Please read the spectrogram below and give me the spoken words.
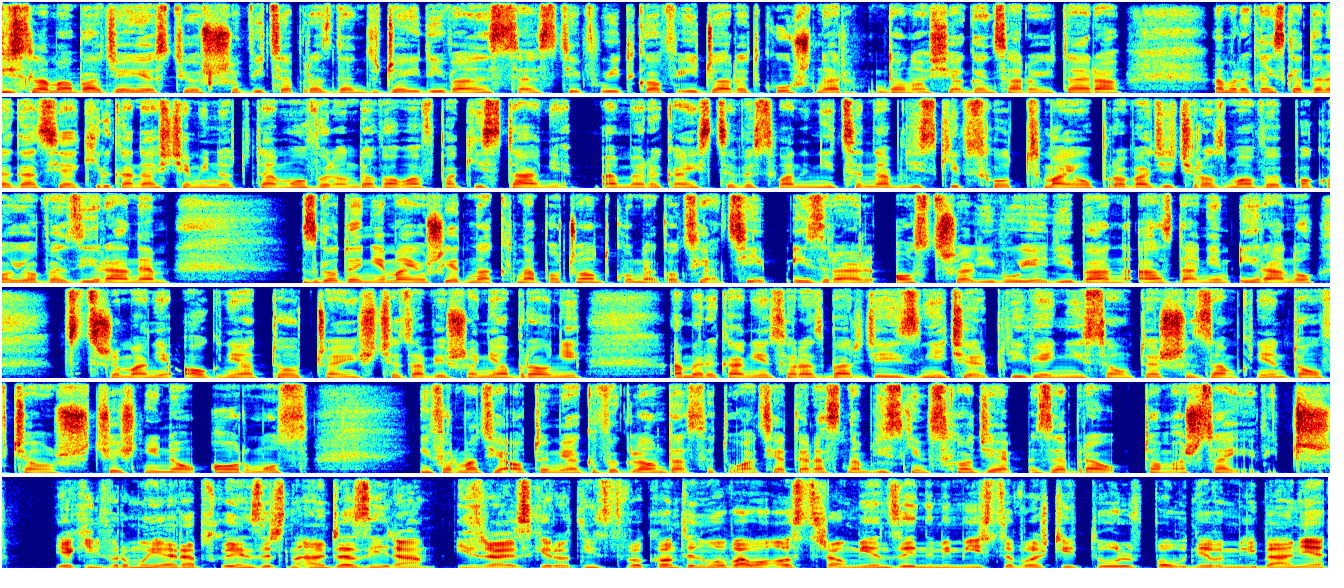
W Islamabadzie jest już wiceprezydent J.D. Vance, Steve Witkoff i Jared Kushner, donosi agencja Reutera. Amerykańska delegacja kilkanaście minut temu wylądowała w Pakistanie. Amerykańscy wysłannicy na Bliski Wschód mają prowadzić rozmowy pokojowe z Iranem. Zgody nie ma już jednak na początku negocjacji. Izrael ostrzeliwuje Liban, a zdaniem Iranu wstrzymanie ognia to część zawieszenia broni. Amerykanie coraz bardziej zniecierpliwieni są też zamkniętą wciąż cieśniną Ormus. Informacje o tym, jak wygląda sytuacja teraz na Bliskim Wschodzie, zebrał Tomasz Sajewicz. Jak informuje arabskojęzyczna Al Jazeera, izraelskie lotnictwo kontynuowało ostrzał m.in. miejscowości Tul w południowym Libanie.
